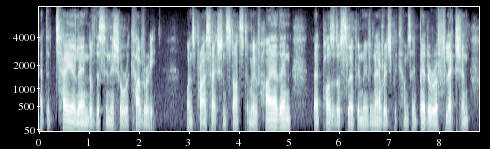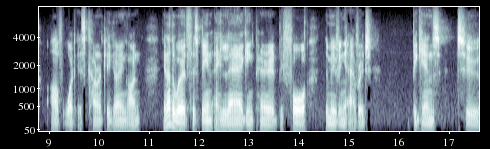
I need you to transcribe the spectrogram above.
at the tail end of this initial recovery. Once price action starts to move higher, then that positive sloping moving average becomes a better reflection of what is currently going on. In other words, there's been a lagging period before the moving average begins to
